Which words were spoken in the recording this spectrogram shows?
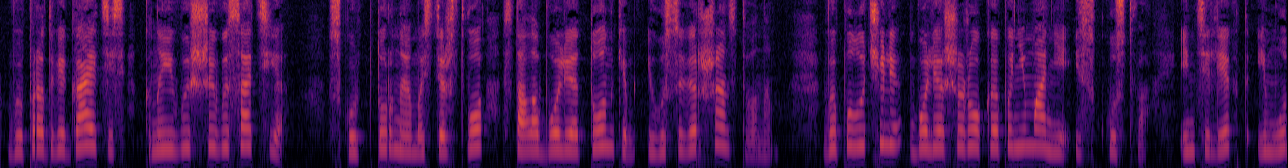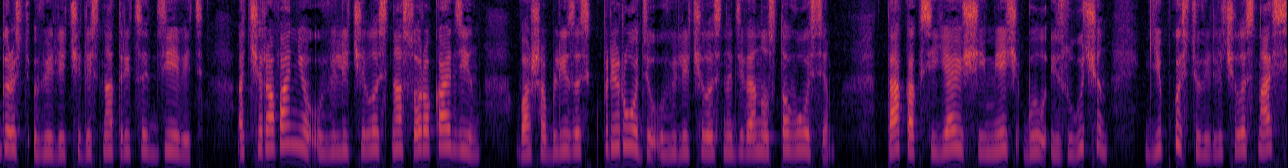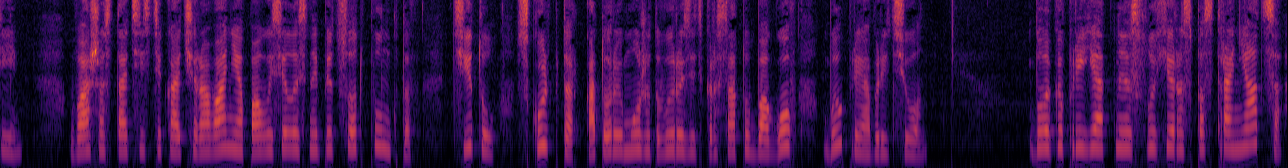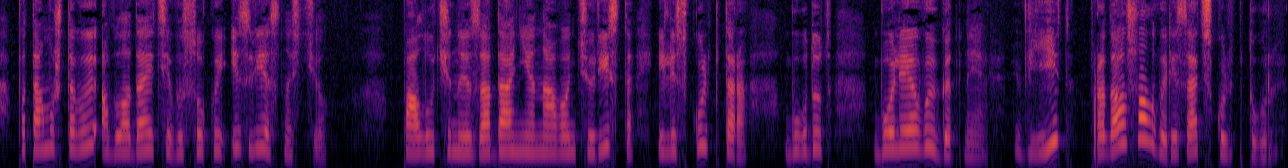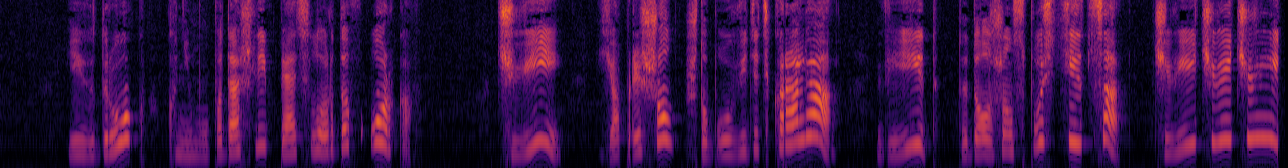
Вы продвигаетесь к наивысшей высоте. Скульптурное мастерство стало более тонким и усовершенствованным. Вы получили более широкое понимание искусства. Интеллект и мудрость увеличились на 39, очарование увеличилось на 41, ваша близость к природе увеличилась на 98. Так как сияющий меч был изучен, гибкость увеличилась на 7. Ваша статистика очарования повысилась на 500 пунктов. Титул «Скульптор, который может выразить красоту богов» был приобретен. Благоприятные слухи распространятся, потому что вы обладаете высокой известностью. Полученные задания на авантюриста или скульптора будут более выгодные. Вид продолжал вырезать скульптуры. И вдруг к нему подошли пять лордов-орков. «Чви, я пришел, чтобы увидеть короля! Вид, ты должен спуститься! Чви, чви, чви!»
